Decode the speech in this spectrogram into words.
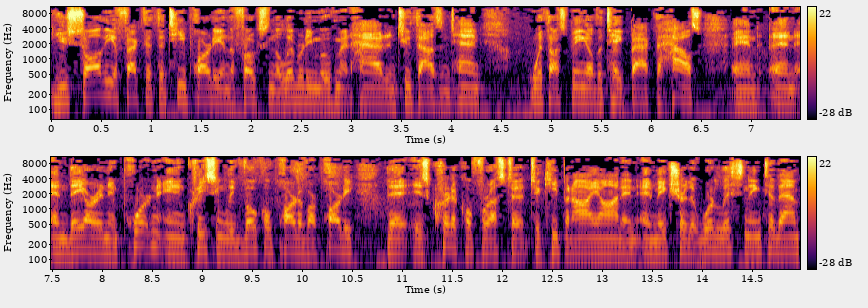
You saw the effect that the Tea Party and the folks in the Liberty Movement had in 2010 with us being able to take back the House, and, and, and they are an important and increasingly vocal part of our party that is critical for us to, to keep an eye on and, and make sure that we're listening to them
